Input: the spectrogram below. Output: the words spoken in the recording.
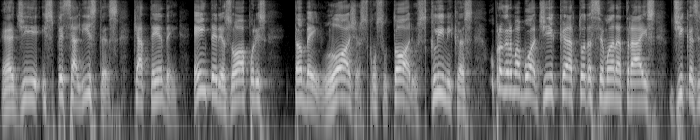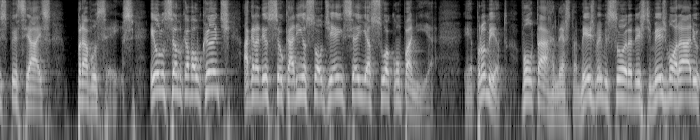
é, de especialistas que atendem em Teresópolis também lojas, consultórios, clínicas. O programa Boa Dica toda semana traz dicas especiais para vocês. Eu, Luciano Cavalcante, agradeço seu carinho, a sua audiência e a sua companhia. É, prometo voltar nesta mesma emissora, neste mesmo horário,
